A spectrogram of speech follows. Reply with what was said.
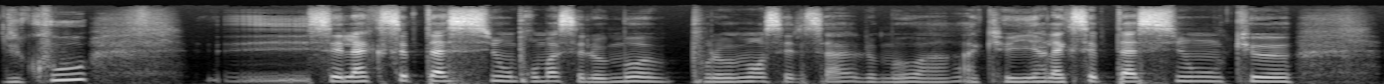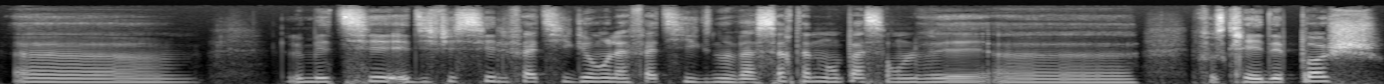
Du coup, c'est l'acceptation, pour moi c'est le mot, pour le moment c'est ça le mot accueillir, l'acceptation que le métier est difficile, fatigant, la fatigue ne va certainement pas s'enlever, il faut se créer des poches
